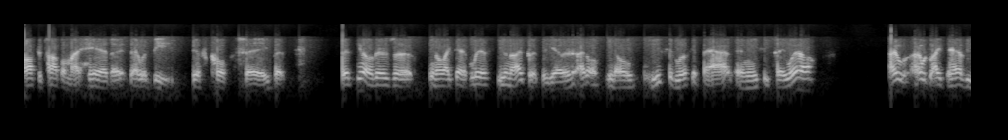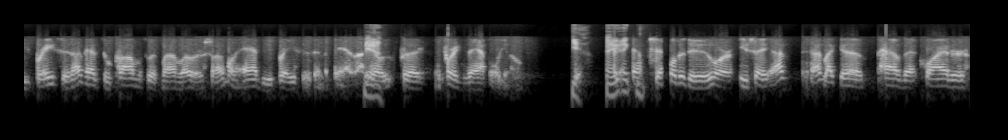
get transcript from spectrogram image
off the top of my head. I, that would be difficult to say, but but you know, there's a you know like that list you and I put together. I don't you know you could look at that and you could say, well I, w- I would like to have these braces. I've had some problems with my unloader, so I want to add these braces in the band. Uh, yeah. You know, for for example, you know. Yeah. I, I, simple to do, or you say, I'd, I'd like to have that quieter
